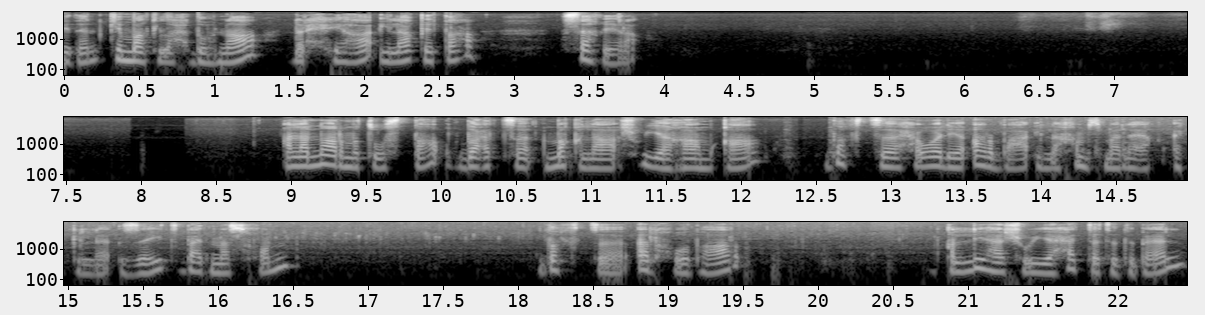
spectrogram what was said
إذا كما تلاحظوا هنا نرحيها إلى قطع صغيرة. على نار متوسطة وضعت مقلة شوية غامقة ضفت حوالي أربعة إلى خمس ملاعق أكل زيت بعد ما سخن. ضفت الخضار نقليها شوية حتى تذبل.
